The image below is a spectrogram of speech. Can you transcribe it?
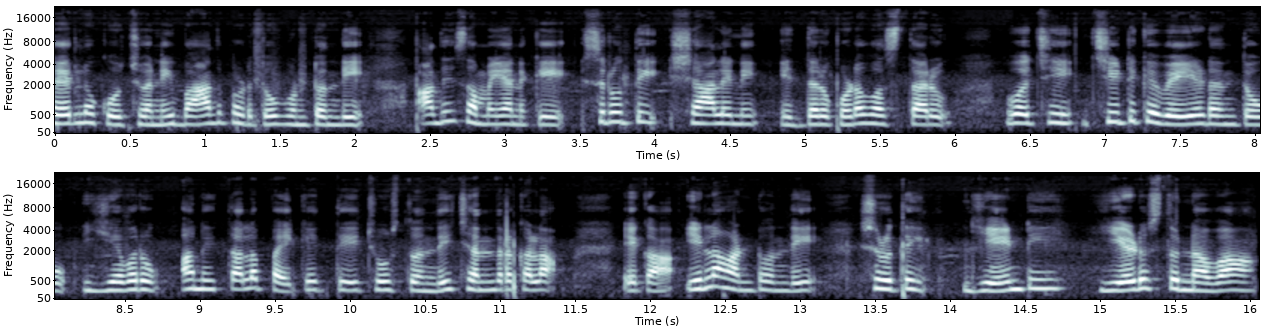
చైర్లో కూర్చొని బాధపడుతూ ఉంటుంది. అదే సమయానికి శృతి శాలిని ఇద్దరు కూడా వస్తారు. వచ్చి చీటిక వేయడంతో ఎవరు అని తల పైకెత్తి చూస్తుంది చంద్రకళ. ఇక ఇలా అంటుంది శృతి ఏంటి? ఏడుస్తున్నావా?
